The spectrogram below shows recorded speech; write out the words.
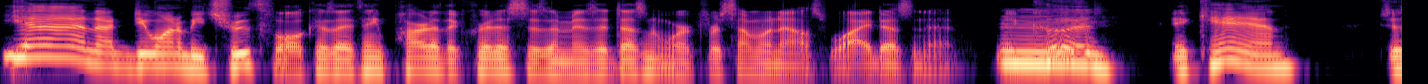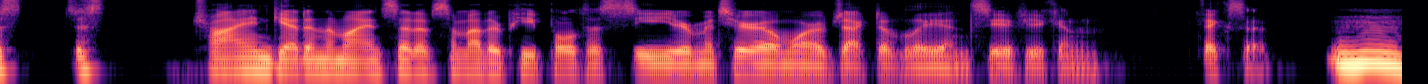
Yeah, and I do you want to be truthful because I think part of the criticism is it doesn't work for someone else. Why doesn't it? It Mm. could. It can. Just just try and get in the mindset of some other people to see your material more objectively and see if you can fix it. hmm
